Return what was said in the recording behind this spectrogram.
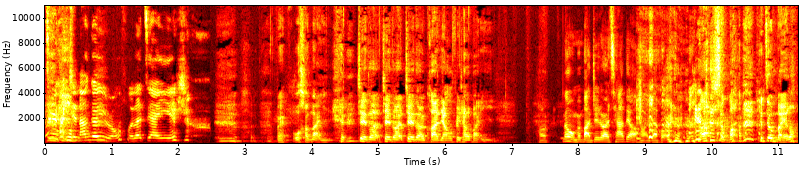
就是他只能给羽绒服的建议是吧？没，我很满意 这段这段这段夸奖，我非常满意。好，那我们把这段掐掉哈，待会儿。啊 什么就没了？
